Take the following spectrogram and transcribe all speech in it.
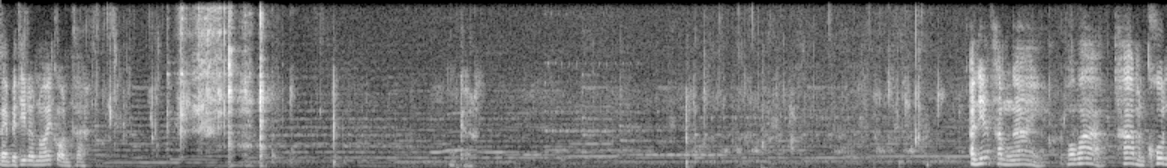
ใส่ไปทีละน้อยก่อนค่ะค่ะอันนี้ทำง่าย เพราะว่าถ้ามันข้น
